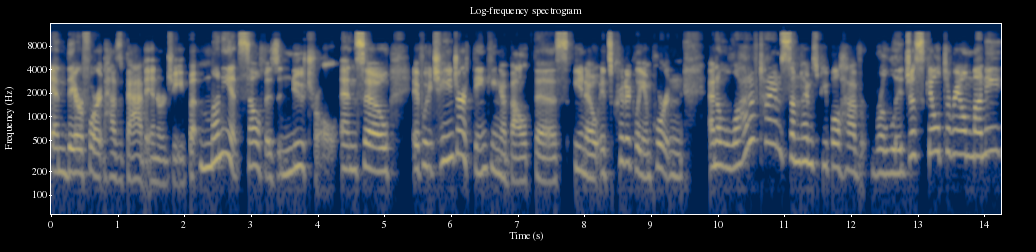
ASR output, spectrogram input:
and therefore it has bad energy. But money itself is neutral. And so if we change our thinking about this, you know, it's critically important. And a lot of times, sometimes people have religious guilt around money,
